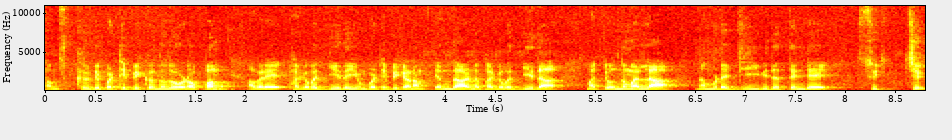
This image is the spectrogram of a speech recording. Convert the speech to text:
സംസ്കൃതി പഠിപ്പിക്കുന്നതോടൊപ്പം അവരെ ഭഗവത്ഗീതയും പഠിപ്പിക്കണം. എന്താണ് ഭഗവത്ഗീത? മറ്റൊന്നുമല്ല നമ്മുടെ ജീവിതത്തിന്റെ സ്വിച്ച്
